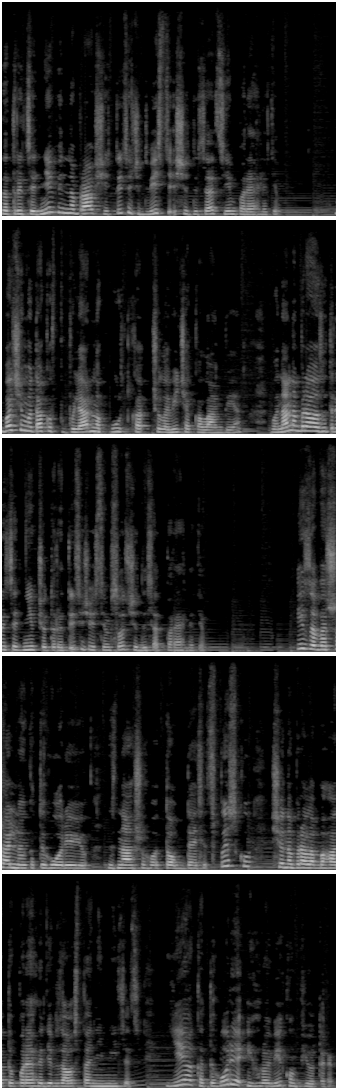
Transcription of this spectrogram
За 30 днів він набрав 6267 переглядів. Бачимо також популярна куртка чоловіча Коламбія. Вона набрала за 30 днів 4760 переглядів. І завершальною категорією з нашого топ-10 списку, що набрала багато переглядів за останній місяць, є категорія ігрові комп'ютери.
